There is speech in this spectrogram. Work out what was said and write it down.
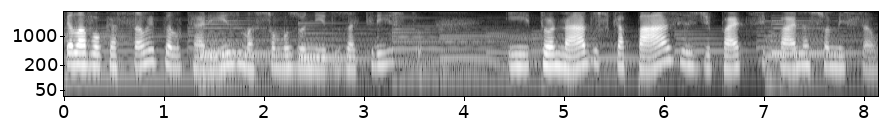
Pela vocação e pelo carisma, somos unidos a Cristo e tornados capazes de participar na sua missão.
